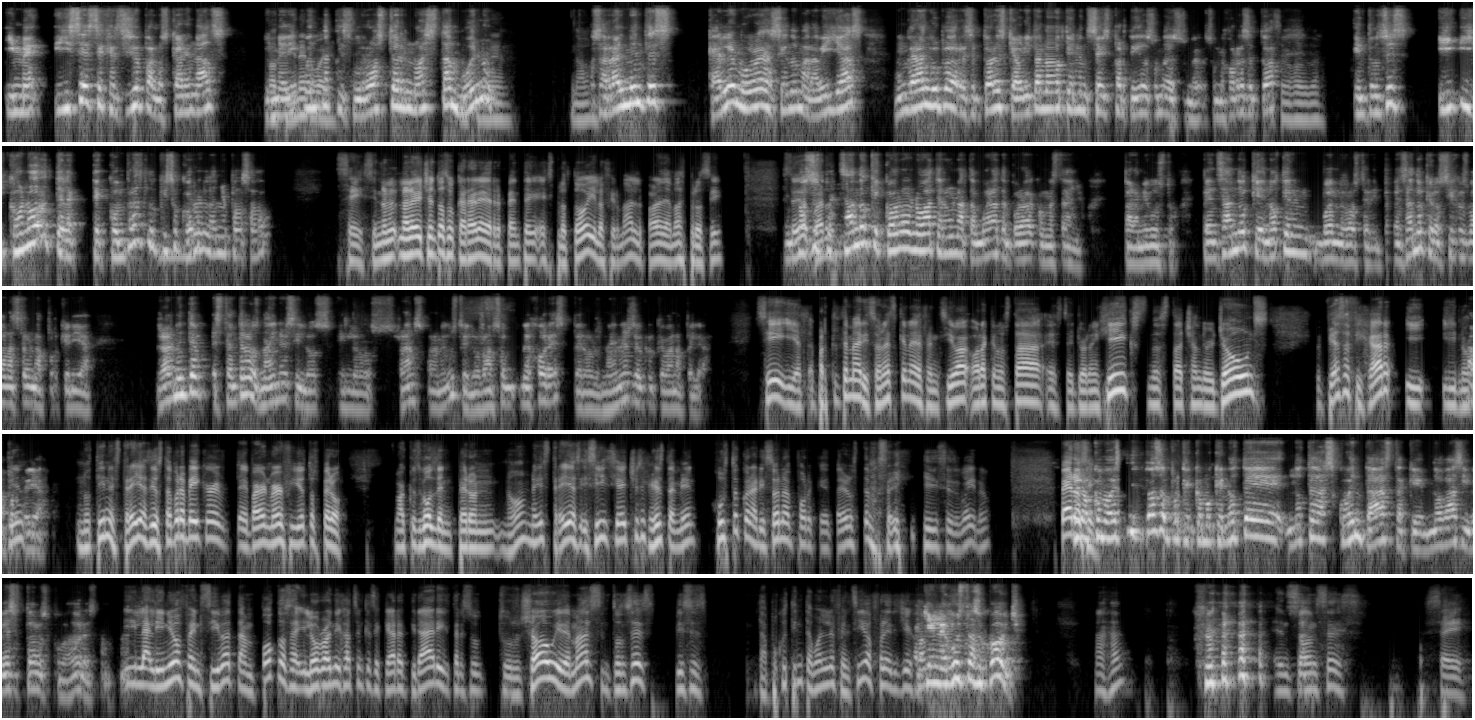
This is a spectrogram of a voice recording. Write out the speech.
Y me hice ese ejercicio para los Cardinals y no me tienen, di cuenta wey. que su roster no es tan bueno. No. O sea, realmente es Kyler Murray haciendo maravillas, un gran grupo de receptores que ahorita no tienen seis partidos, uno de su, su mejor receptor. Entonces, ¿y, y Connor, ¿te, la, ¿te compras lo que hizo Connor el año pasado? Sí, sí, no, no, lo había hecho en toda su carrera y de repente explotó y lo firmaron, le pagaron además, pero sí. Entonces, pensando que Connor no va a tener una tan buena temporada como este año, para mi gusto, pensando que no tienen buen roster y pensando que los hijos van a ser una porquería, realmente está entre los Niners y los, y los Rams, para mi gusto, y los Rams son mejores, pero los Niners yo creo que van a pelear. Sí, y aparte el tema de Arizona es que en la defensiva, ahora que no está este, Jordan Hicks, no está Chandler Jones, empiezas a fijar y, y no, tiene, no tiene estrellas. Digo, está por Baker, eh, Byron Murphy y otros, pero Marcus Golden, pero no, no hay estrellas. Y sí, sí ha hecho ese ejercicio también, justo con Arizona, porque traen los temas ahí y dices, güey, ¿no? Pero, pero como es chistoso, porque como que no te, no te das cuenta hasta que no vas y ves a todos los jugadores, ¿no? Y la línea ofensiva tampoco, o sea, y luego Randy Hudson que se queda retirar y trae su, su show y demás, entonces dices, tampoco tiene tan buena ofensiva fuera de DJ ¿A quién le gusta su coach? Ajá. entonces, sí.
